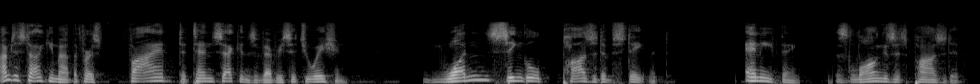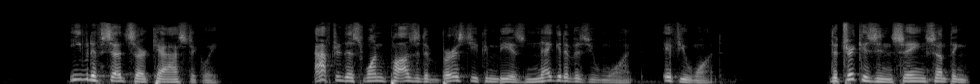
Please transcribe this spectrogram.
I'm just talking about the first five to ten seconds of every situation. One single positive statement. Anything, as long as it's positive. Even if said sarcastically. After this one positive burst, you can be as negative as you want, if you want. The trick is in saying something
